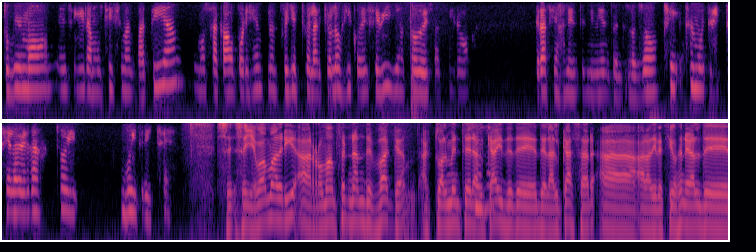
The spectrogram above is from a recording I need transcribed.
tuvimos enseguida muchísima empatía. Hemos sacado, por ejemplo, el proyecto del arqueológico de Sevilla, todo eso ha sido gracias al entendimiento entre los dos. Sí, estoy muy triste, la verdad, estoy muy triste. Se, llevó a Madrid a Román Fernández Vaca, actualmente el alcaide del Alcázar, a, la Dirección General de,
